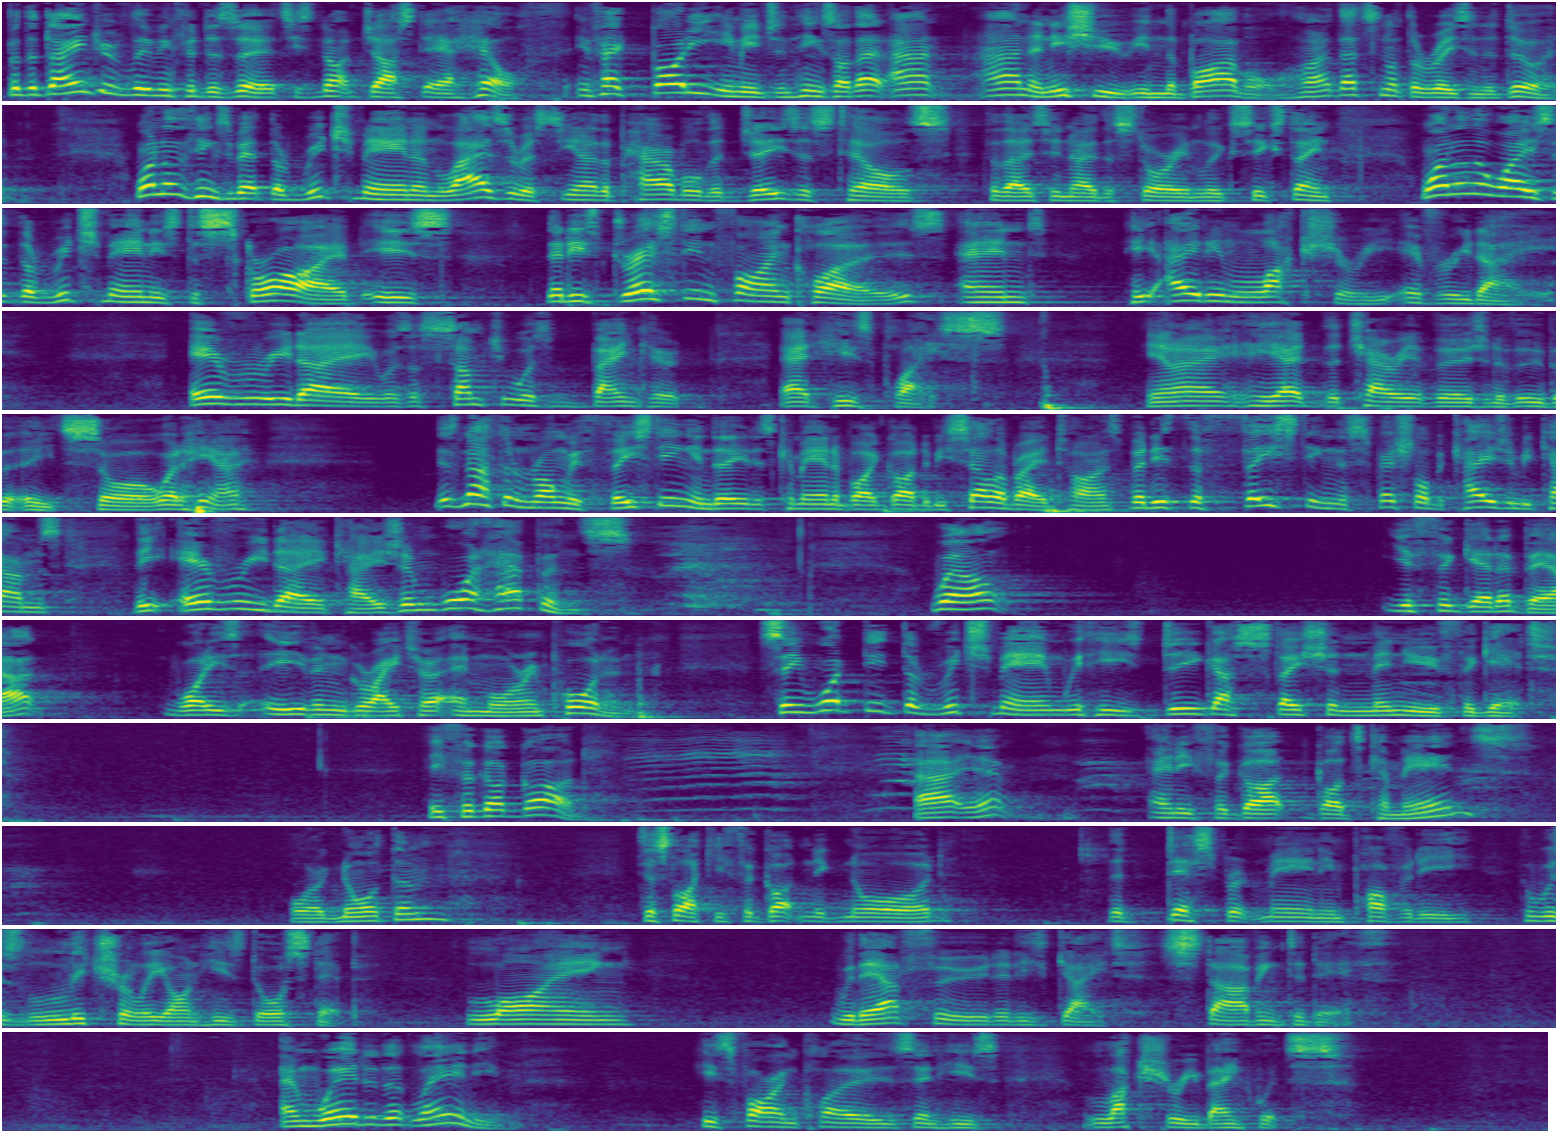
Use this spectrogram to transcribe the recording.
But the danger of living for desserts is not just our health. In fact, body image and things like that aren't, aren't an issue in the Bible. Right? That's not the reason to do it. One of the things about the rich man and Lazarus, you know, the parable that Jesus tells for those who know the story in Luke 16, one of the ways that the rich man is described is that he's dressed in fine clothes and he ate in luxury every day. Every day was a sumptuous banquet at his place. You know, he had the chariot version of Uber Eats or what, you know. There's nothing wrong with feasting. Indeed, it's commanded by God to be celebrated times. But if the feasting, the special occasion becomes the everyday occasion, what happens? Well, you forget about what is even greater and more important. See, what did the rich man with his degustation menu forget? He forgot God. Uh, yeah. And he forgot God's commands or ignored them, just like he forgot and ignored the desperate man in poverty who was literally on his doorstep, lying without food at his gate, starving to death. And where did it land him? His fine clothes and his luxury banquets.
